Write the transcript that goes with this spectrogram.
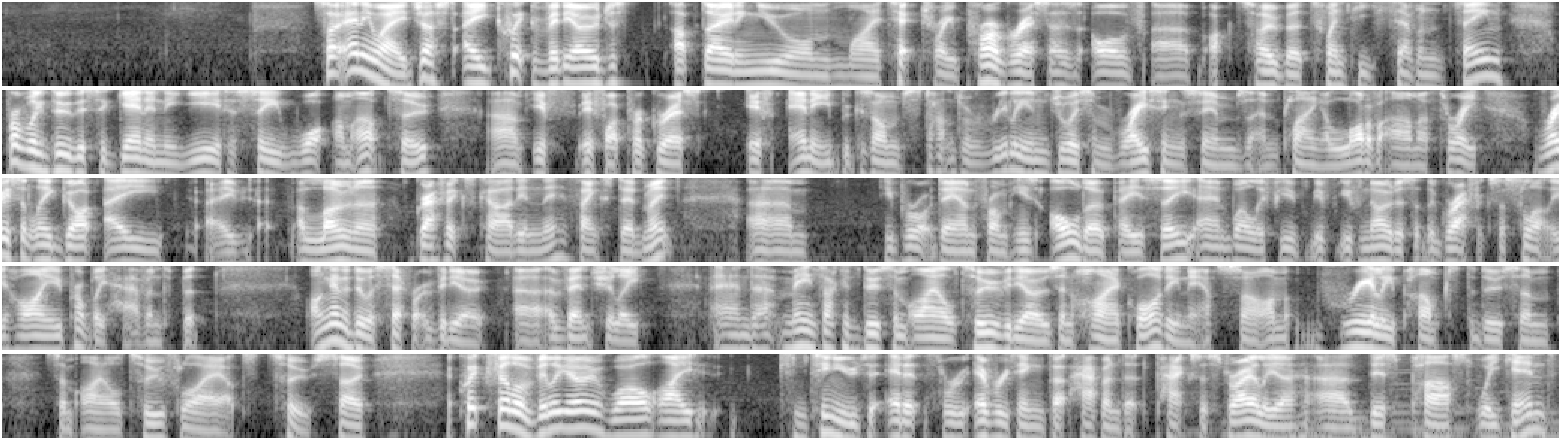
So anyway, just a quick video, just updating you on my tech tree progress as of uh, October 2017. Probably do this again in a year to see what I'm up to, um, if if I progress if any, because I'm starting to really enjoy some racing sims and playing a lot of Arma 3. Recently got a a, a loaner graphics card in there, thanks Deadmeat. Um, he brought down from his older PC, and well, if, you, if you've noticed that the graphics are slightly high, you probably haven't, but I'm going to do a separate video uh, eventually, and uh, means I can do some IL-2 videos in higher quality now, so I'm really pumped to do some, some IL-2 flyouts too. So, a quick filler video while I continue to edit through everything that happened at PAX Australia uh, this past weekend.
